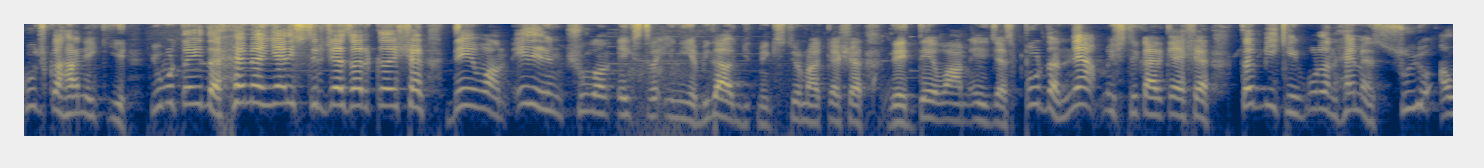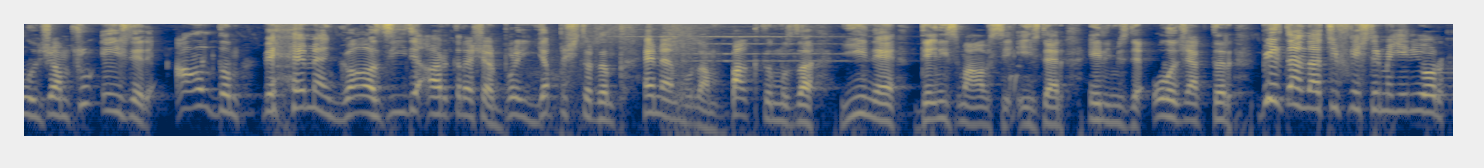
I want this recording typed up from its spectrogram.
kuluçka haneki yumurtayı da hemen yerleştireceğiz arkadaşlar. Devam edelim. Şuradan ekstra iniye bir daha gitmek istiyorum arkadaşlar. Ve devam edeceğiz. Burada ne yapmıştık arkadaşlar? Tabii ki buradan hemen suyu alacağım. Su ejderi aldım ve hemen gaziydi arkadaşlar. Burayı yapıştırdım. Hemen buradan baktığımızda yine deniz mavisi ejder elimizde olacaktır. Bir tane daha çiftleştirme geliyor.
